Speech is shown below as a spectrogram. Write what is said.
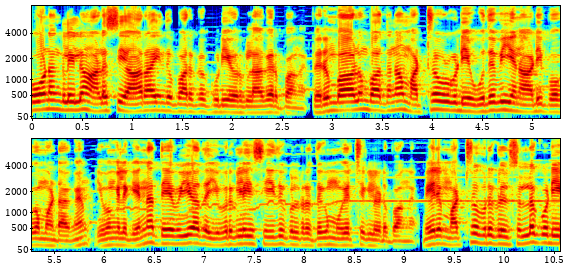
கோணங்களிலும் அலசி ஆராய்ந்து பார்க்கக்கூடியவர்களாக இருப்பாங்க. பெரும்பாலும் பார்த்தோம்னா மற்றவர்களுடைய உதவியை நாடி போக மாட்டாங்க. இவங்களுக்கு என்ன தேவையோ அதை இவர்களே செய்து கொள்றதுக்கு முயற்சிகள் எடுப்பாங்க. மேலும் மற்றவர்கள் சொல்லக்கூடிய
